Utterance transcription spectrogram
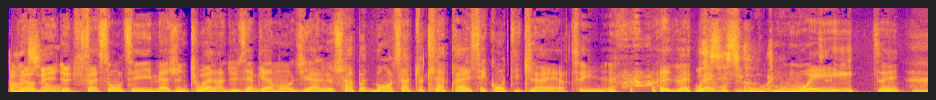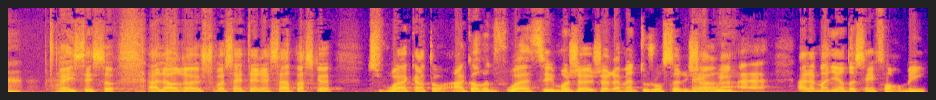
pensions. Non, mais de toute façon, imagine-toi, dans la Deuxième Guerre mondiale, ça n'a pas de bon sens. Toute la presse est contre Hitler, tu sais. Ben oui, oui. Oui, c'est ça. Alors, euh, je trouve ça intéressant parce que tu vois, quand on, encore une fois, tu sais, moi, je, je, ramène toujours ça, Richard, ben à, à, la manière de s'informer.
